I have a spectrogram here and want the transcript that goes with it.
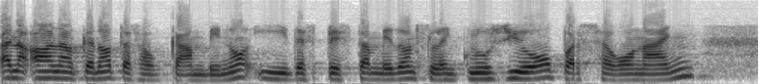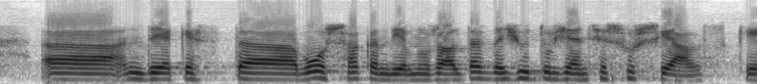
en, en el que notes el canvi, no? I després també doncs, la inclusió per segon any eh, d'aquesta bossa que en diem nosaltres d'ajut d'urgències socials, que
